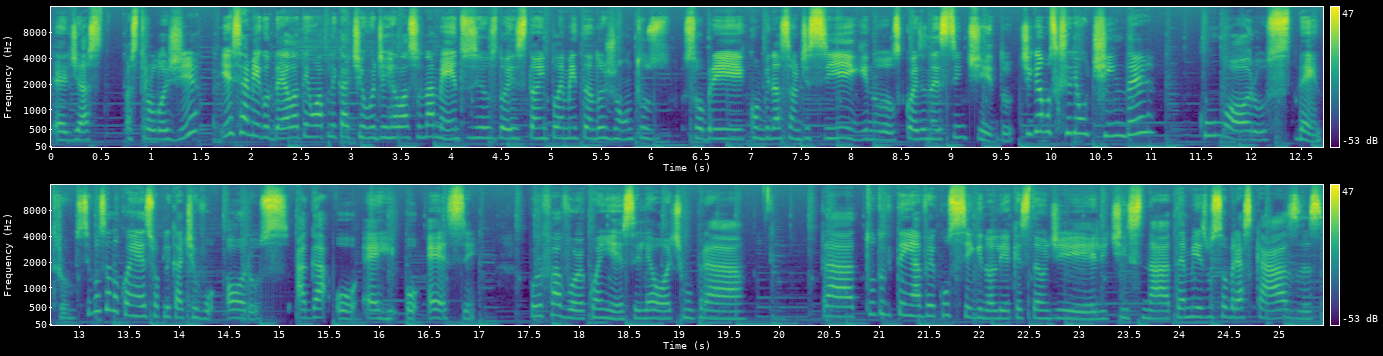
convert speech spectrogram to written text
é, de astrologia. E esse amigo dela tem um aplicativo de relacionamentos e os dois estão implementando juntos sobre combinação de signos, coisas nesse sentido. Digamos que seria um Tinder com Horus dentro. Se você não conhece o aplicativo Horus, H-O-R-O-S, por favor, conheça. Ele é ótimo para para tudo que tem a ver com signo ali, a questão de ele te ensinar até mesmo sobre as casas.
